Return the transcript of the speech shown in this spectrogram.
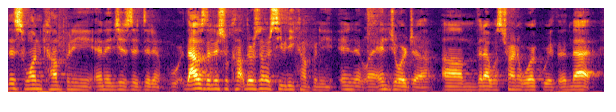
this one company, and it just it didn't. work. That was the initial. Com- there was another CBD company in Atlanta, in Georgia um, that I was trying to work with, and that.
